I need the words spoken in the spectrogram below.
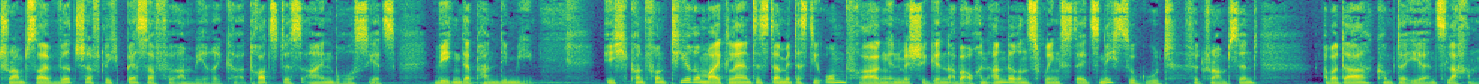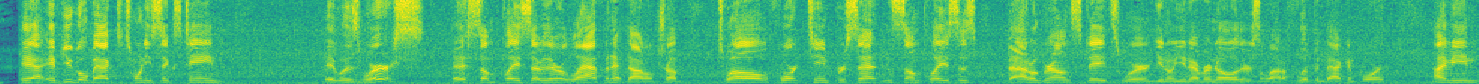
Trump sei wirtschaftlich besser für Amerika, trotz des Einbruchs jetzt wegen der Pandemie. Ich konfrontiere Mike Lantis damit, dass die Umfragen in Michigan, aber auch in anderen Swing States nicht so gut für Trump sind. Aber da kommt er eher ins Lachen. Yeah, if you go back to 2016, it was worse. Some places they were laughing at Donald Trump. 12, 14 percent in some places. Battleground states where you know you never know. There's a lot of flipping back and forth. I mean,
